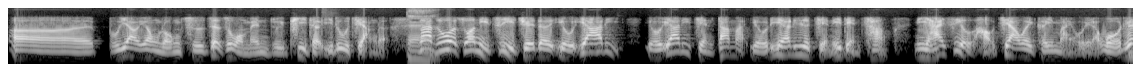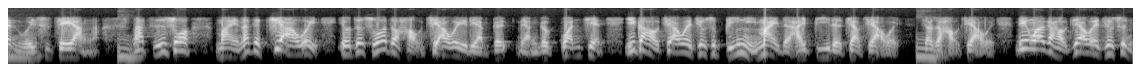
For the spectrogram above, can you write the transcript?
呃，不要用融资，这是我们 repeat 一路讲的。那如果说你自己觉得有压力，有压力简单嘛，有压力就减一点仓，你还是有好价位可以买回来。我认为是这样啊。那只是说买那个价位，有的时候的好价位两个两个关键，一个好价位就是比你卖的还低的叫价位，叫做好价位；另外一个好价位就是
